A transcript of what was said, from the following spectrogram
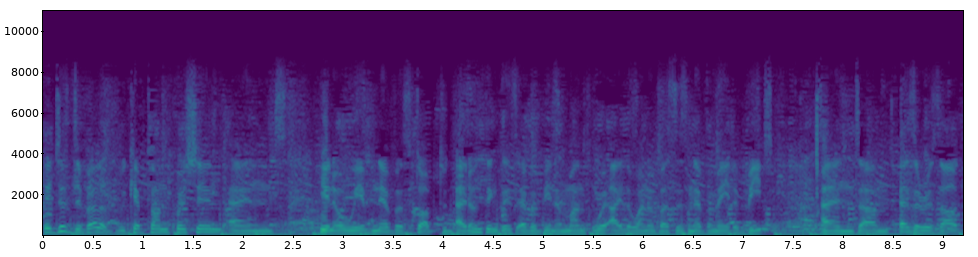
it just developed. We kept on pushing and, you know, we've never stopped. I don't think there's ever been a month where either one of us has never made a beat. And um, as a result,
